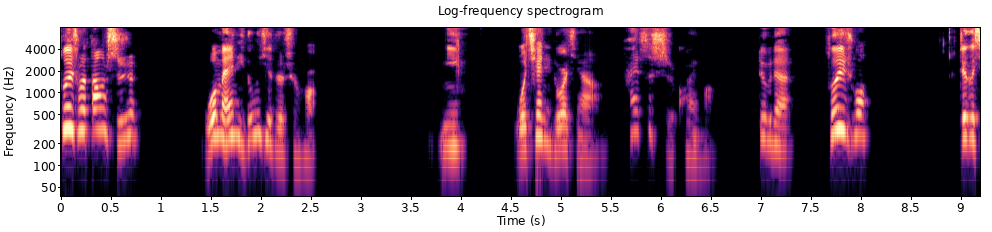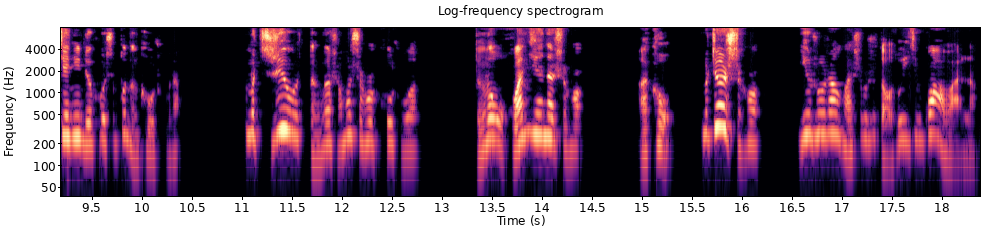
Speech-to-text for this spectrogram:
所以说，当时我买你东西的时候，你我欠你多少钱啊？还是十块吗？对不对？所以说，这个现金折扣是不能扣除的。那么，只有等到什么时候扣除啊？等到我还钱的时候啊扣。那么这时候应收账款是不是早都已经挂完了？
